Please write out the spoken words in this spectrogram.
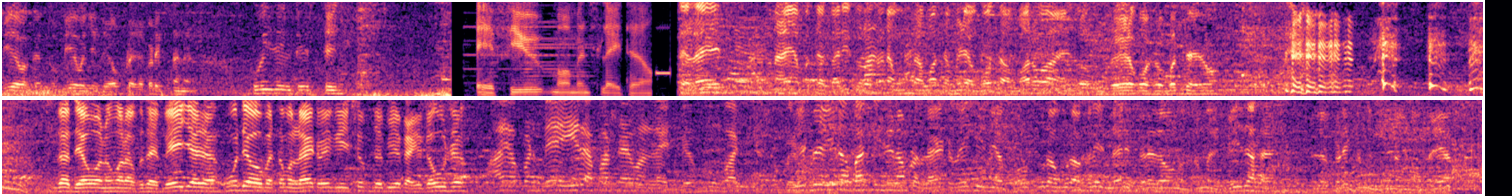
બે વાગે તો બે વાગે તે આપણે કડીક છે ને કોઈ જેવી ટેસ્ટ છે A few moments later. Light અને અહીંયા બધા કારીગરો છે ને ઊંડા માથે મળ્યા ગોથા મારવા એ તો રેકો છો બધા જો દેવો અમારા બધા બે ગયા છે. હું દેવો ભાઈ? તમારે લાઈટ હોય ગઈ શબ્દ બે કાંઈ ગવું છે? આયા પણ બે હીરા પાસે આવ્યા લાઈટ બે. હું વાત બે બે હીરા બાકી છે ને આપણે લાઈટ વહી ગઈ છે. પૂરા પૂરા કરી ડાયરેક્ટ ઘરે જવાનો સમય થઈ જાય એટલે ઘરે તમે ગયા.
